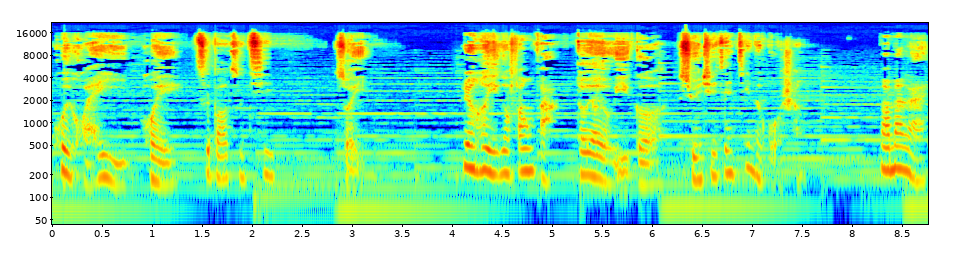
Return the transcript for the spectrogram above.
会怀疑，会自暴自弃。所以，任何一个方法都要有一个循序渐进的过程，慢慢来，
